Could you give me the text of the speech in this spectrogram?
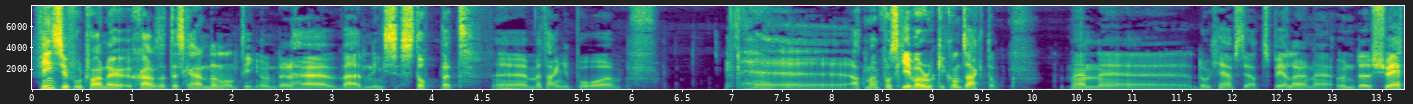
finns ju fortfarande chans att det ska hända någonting under det här värvningsstoppet. Eh, med tanke på eh, att man får skriva rookie-kontrakt då. Men eh, då krävs det att spelaren är under 21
